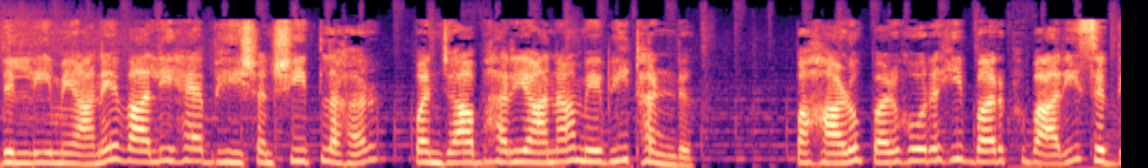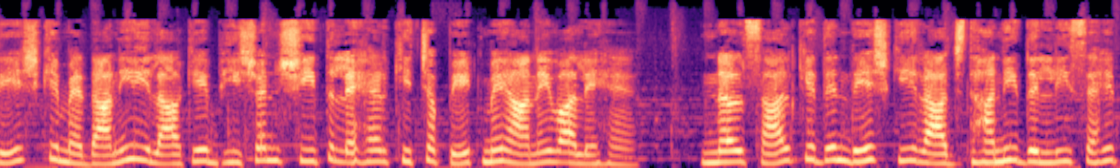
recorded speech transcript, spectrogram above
दिल्ली में आने वाली है भीषण शीतलहर पंजाब हरियाणा में भी ठंड। पहाड़ों पर हो रही बर्फबारी से देश के मैदानी इलाके भीषण शीतलहर की चपेट में आने वाले हैं। नल साल के दिन देश की राजधानी दिल्ली सहित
